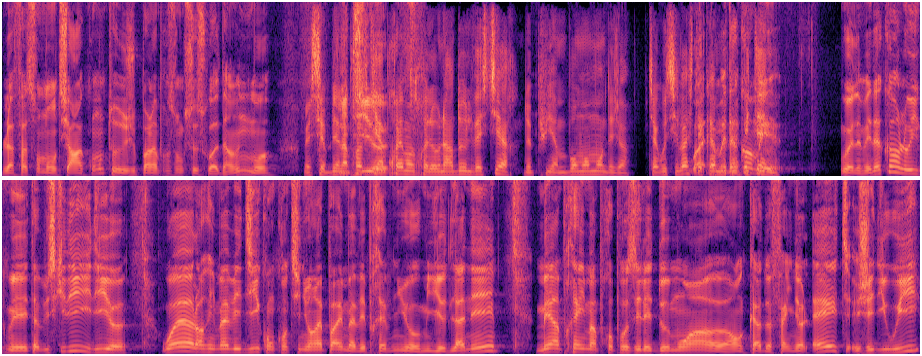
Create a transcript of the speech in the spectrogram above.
la façon dont il raconte, euh, j'ai pas l'impression que ce soit dingue, moi. Mais c'est bien Il la preuve qu'il y a un euh, problème entre Leonardo et le vestiaire depuis un bon moment déjà. Thiago Silva, c'était Ouais, quand même le capitaine. mais... Ouais, non, mais d'accord, Loïc, mais t'as vu ce qu'il dit? Il dit euh, Ouais, alors il m'avait dit qu'on continuerait pas, il m'avait prévenu au milieu de l'année, mais après il m'a proposé les deux mois euh, en cas de Final 8, j'ai dit oui.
